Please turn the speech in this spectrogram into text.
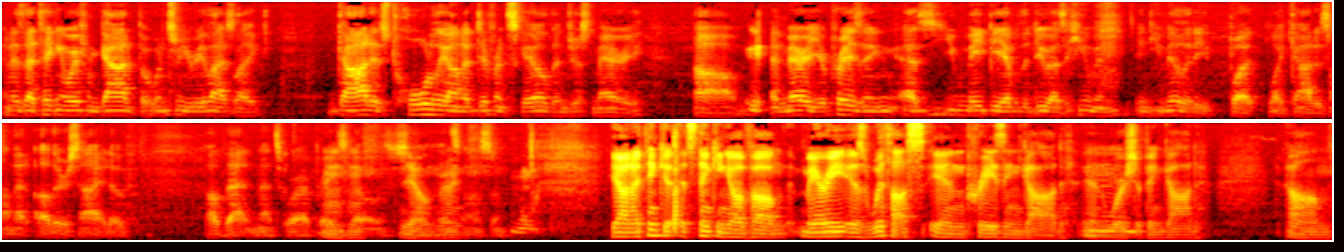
and is that taking away from God? But once you realize like God is totally on a different scale than just Mary. Um, and Mary, you're praising as you may be able to do as a human in humility, but like God is on that other side of of that, and that's where our praise mm-hmm. goes. So yeah, that's awesome. Yeah, and I think it's thinking of um, Mary is with us in praising God and mm. worshiping God. Um,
